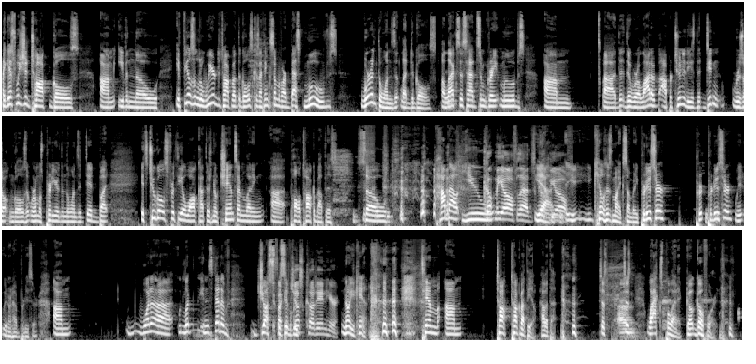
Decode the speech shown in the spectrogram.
I guess we should talk goals, um, even though it feels a little weird to talk about the goals because I think some of our best moves weren't the ones that led to goals. Alexis had some great moves. Um, uh, th- there were a lot of opportunities that didn't result in goals that were almost prettier than the ones that did. But it's two goals for Theo Walcott. There's no chance I'm letting uh, Paul talk about this. So, how about you? Cut me off, lads. Cut yeah, me off. you, you kill his mic. Somebody, producer, Pr- producer. We we don't have a producer. Um, what uh, let instead of just if I could specifically. just cut in here. No, you can't. Tim, um, talk talk about Theo. How about that? just just Um, wax poetic. Go go for it.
